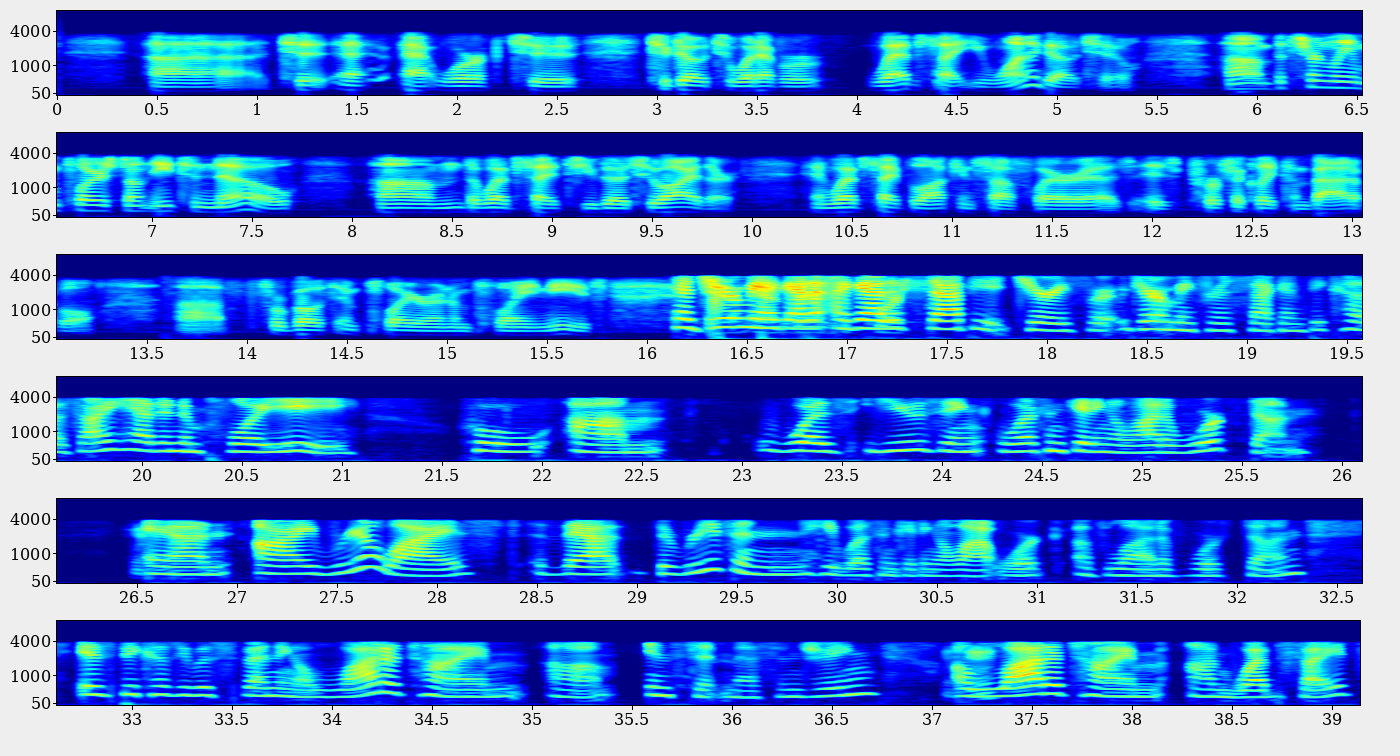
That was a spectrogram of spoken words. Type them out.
uh, to at, work to to go to whatever website you want to go to, um, but certainly employers don't need to know um, the websites you go to either. And website blocking software is, is perfectly compatible uh, for both employer and employee needs. Now, Jeremy, and I got I got to stop you, Jerry, for Jeremy, for a second because I had an employee who um, was using wasn't getting a lot of work done, Mm-hmm. and I realized that the reason he wasn't getting a lot work of lot of work done is because he was spending a lot of time um, instant messaging, a Mm-hmm. lot of time on websites,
